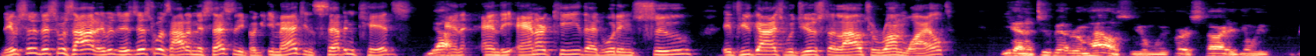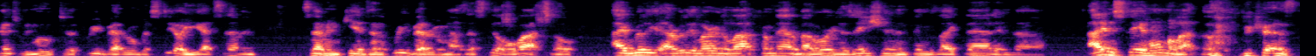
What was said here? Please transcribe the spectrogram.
this this was out it was this was out of necessity. But imagine seven kids, yeah. and and the anarchy that would ensue if you guys were just allowed to run wild. Yeah, in a two bedroom house, you know, when we first started, then we eventually moved to a three bedroom, but still you got seven seven kids in a three bedroom house. That's still a lot. So I really I really learned a lot from that about organization and things like that. And uh, I didn't stay home a lot though because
